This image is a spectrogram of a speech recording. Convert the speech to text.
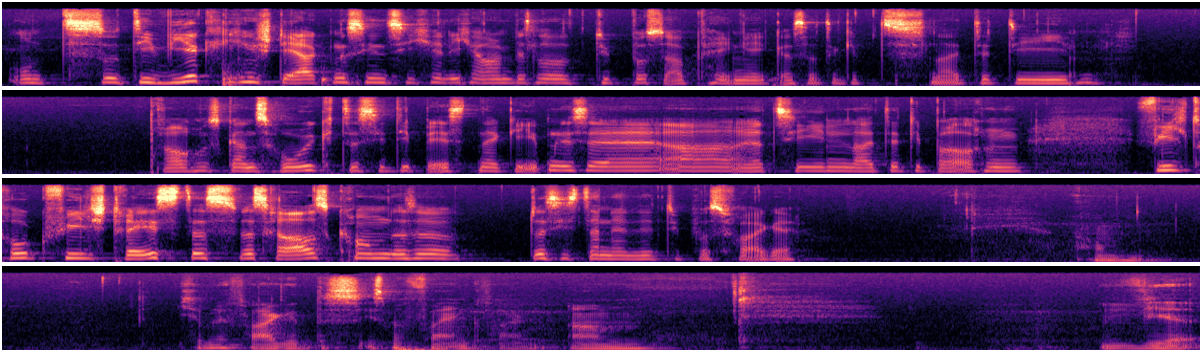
Und so die wirklichen Stärken sind sicherlich auch ein bisschen typusabhängig. Also da gibt es Leute, die brauchen es ganz ruhig, dass sie die besten Ergebnisse äh, erzielen. Leute, die brauchen viel Druck, viel Stress, dass was rauskommt. Also das ist dann eine Typusfrage. Um, ähm, ich habe eine Frage, das ist mir vorhin gefallen. Um, ähm, wir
